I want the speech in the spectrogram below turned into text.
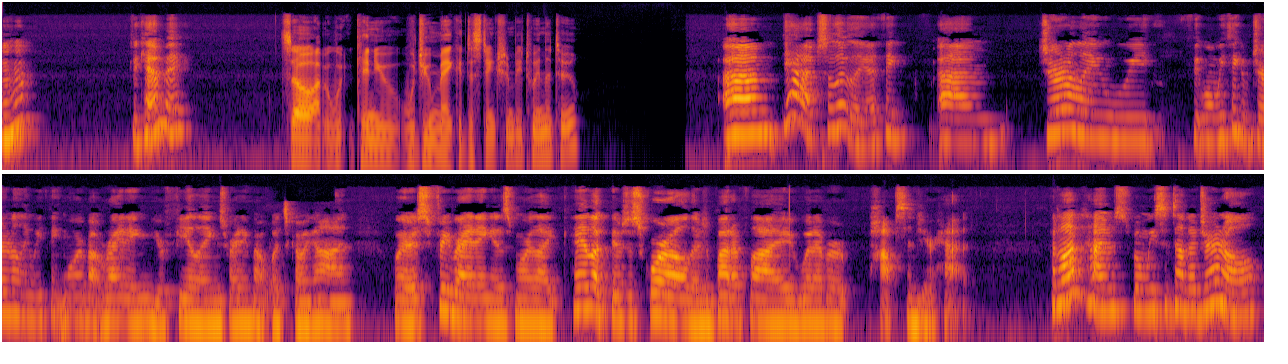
Mm-hmm. It can be. So, I mean, can you would you make a distinction between the two? Um, yeah, absolutely. I think um, journaling, we th- when we think of journaling, we think more about writing your feelings, writing about what's going on. Whereas free writing is more like, hey, look, there's a squirrel, there's a butterfly, whatever pops into your head. But a lot of times when we sit down to journal,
